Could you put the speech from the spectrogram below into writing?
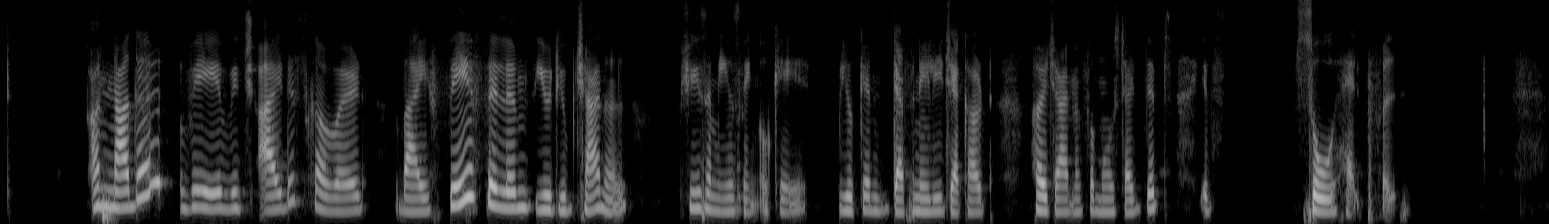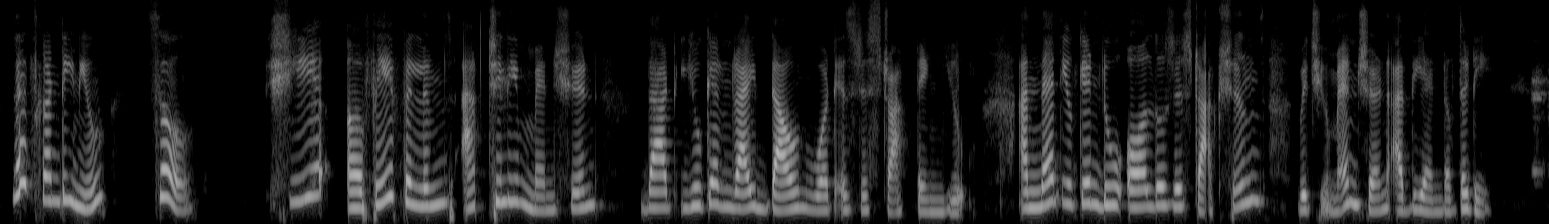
another way which I discovered by Faye Films YouTube channel, she's amazing. Okay, you can definitely check out her channel for most tips. It's so helpful. Let's continue. So, she uh, Faye Films actually mentioned that you can write down what is distracting you and then you can do all those distractions which you mentioned at the end of the day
